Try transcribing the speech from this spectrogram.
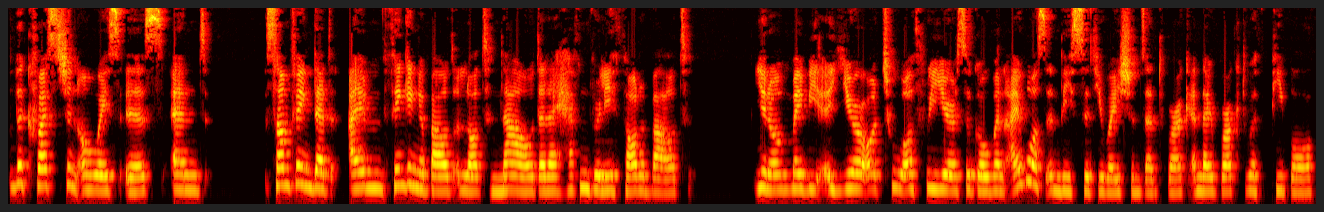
the question always is, and something that I'm thinking about a lot now that I haven't really thought about you know, maybe a year or two or three years ago when I was in these situations at work and I worked with people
